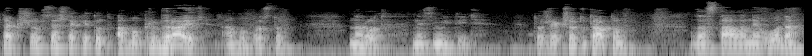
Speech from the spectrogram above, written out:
Так що все ж таки тут або прибирають, або просто народ не смітить. Тож, якщо тут раптом застала негода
